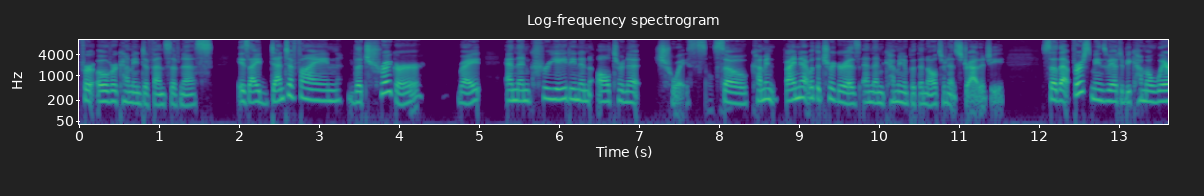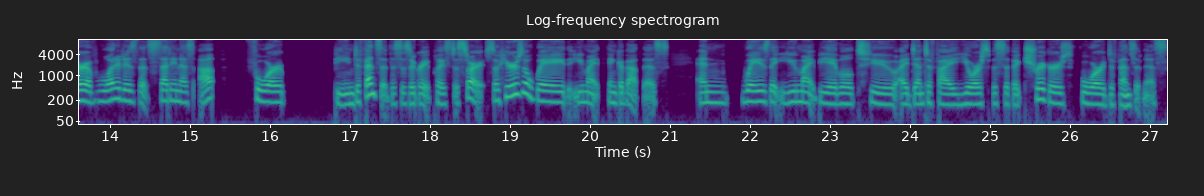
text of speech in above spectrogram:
for overcoming defensiveness is identifying the trigger, right? And then creating an alternate choice. Okay. So coming finding out what the trigger is and then coming up with an alternate strategy. So that first means we have to become aware of what it is that's setting us up for being defensive. This is a great place to start. So here's a way that you might think about this and ways that you might be able to identify your specific triggers for defensiveness.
